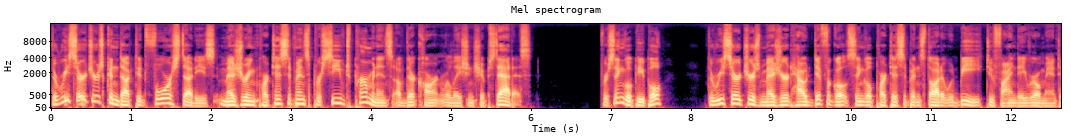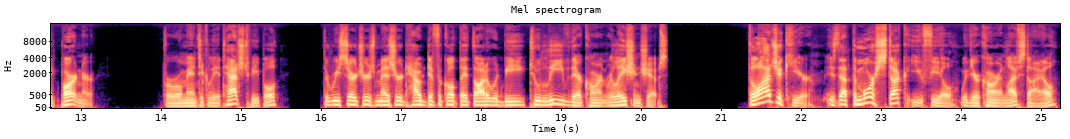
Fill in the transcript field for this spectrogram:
the researchers conducted four studies measuring participants' perceived permanence of their current relationship status. For single people, the researchers measured how difficult single participants thought it would be to find a romantic partner. For romantically attached people, the researchers measured how difficult they thought it would be to leave their current relationships. The logic here is that the more stuck you feel with your current lifestyle,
